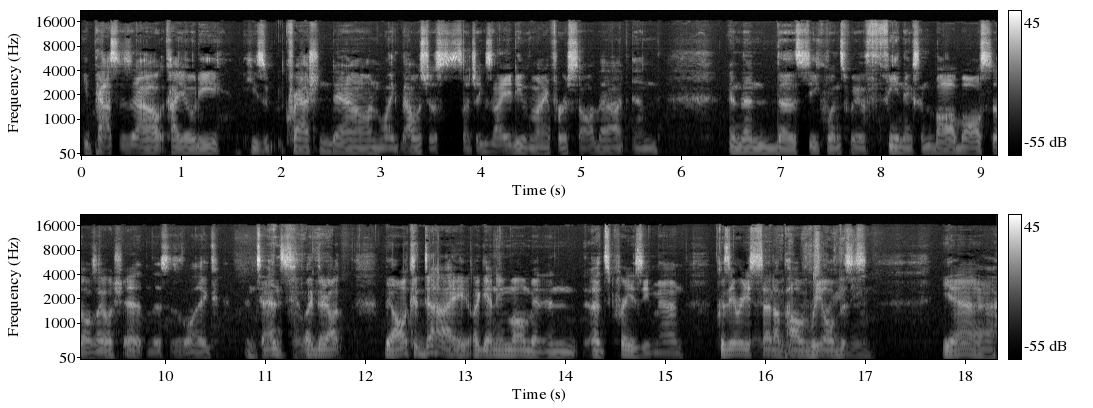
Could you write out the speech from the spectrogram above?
he passes out. Coyote, he's crashing down. Like that was just such anxiety when I first saw that. And and then the sequence with Phoenix and Bob also, I was like, oh shit, this is like intense. Like they all they all could die like any moment, and that's crazy, man. Because they already yeah, set up how real training. this. Yeah,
